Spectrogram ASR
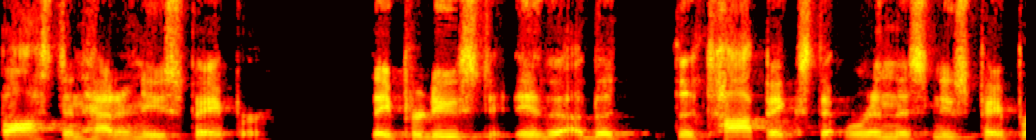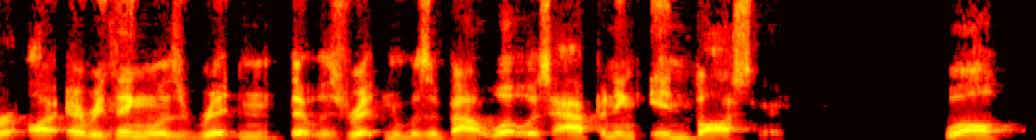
boston had a newspaper they produced it. The, the, the topics that were in this newspaper, uh, everything was written that was written was about what was happening in Boston. Well,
